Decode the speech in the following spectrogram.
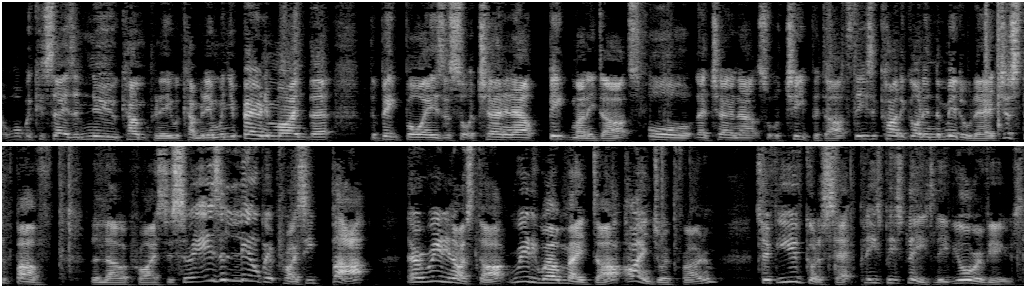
what we could say is a new company we're coming in. When you're bearing in mind that the big boys are sort of churning out big money darts or they're churning out sort of cheaper darts. These are kind of gone in the middle there, just above the lower prices. So it is a little bit pricey, but they're a really nice dart, really well made dart. I enjoy throwing them. So if you've got a set, please, please, please leave your reviews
